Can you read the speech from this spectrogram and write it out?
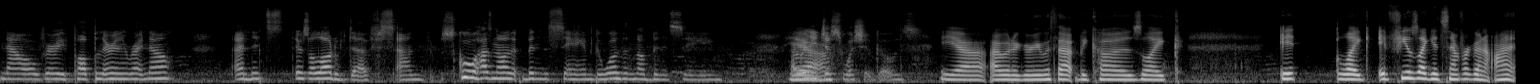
now very popular right now. And it's there's a lot of deaths and school has not been the same. The world has not been the same. I really just wish it goes. Yeah, I would agree with that because like it like it feels like it's never going to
